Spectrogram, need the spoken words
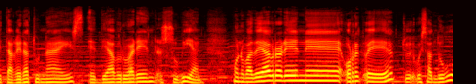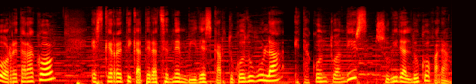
eta geratu naiz e, deabruaren zubian. Bueno, ba deabruaren e, horret, e, esan dugu horretarako ezkerretik ateratzen den bidez kartuko dugula eta kontu handiz zubiralduko gara.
